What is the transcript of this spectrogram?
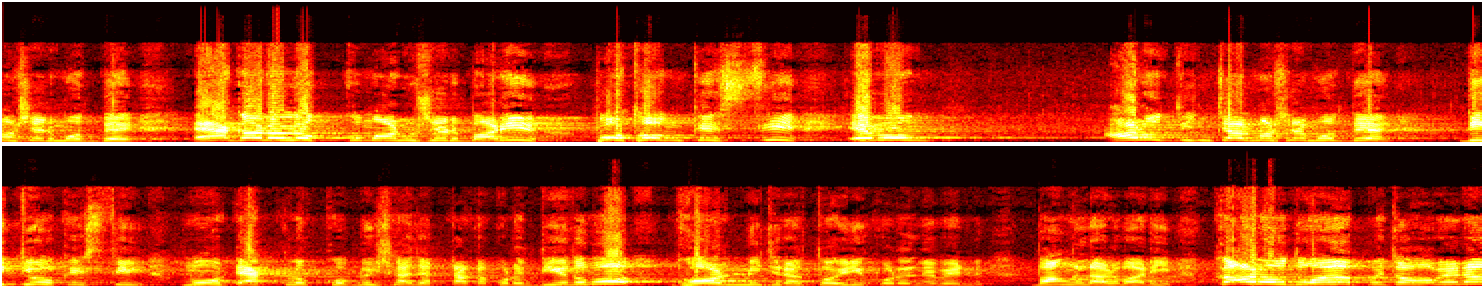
মাসের মধ্যে এগারো লক্ষ মানুষের বাড়ির প্রথম কিস্তি এবং আরও তিন চার মাসের মধ্যে দ্বিতীয় কিস্তি, মোট এক লক্ষ বিশ হাজার টাকা করে দিয়ে দেবো। ঘর নিজেরা তৈরি করে নেবেন, বাংলার বাড়ি। কারও দয়া পেতে হবে না,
